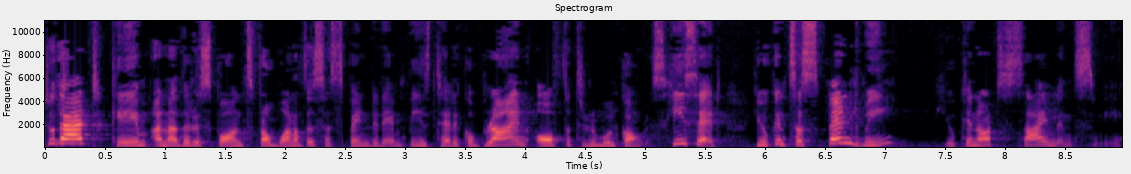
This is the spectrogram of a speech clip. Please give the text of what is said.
To that came another response from one of the suspended MPs, Derek O'Brien of the Trinamool Congress. He said, You can suspend me, you cannot silence me.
